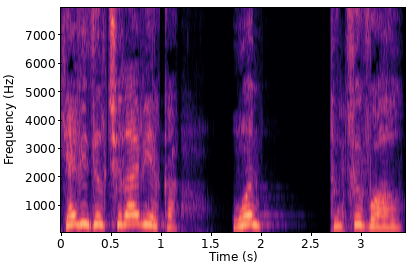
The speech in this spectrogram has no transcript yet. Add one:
я видел человека. Он танцевал.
